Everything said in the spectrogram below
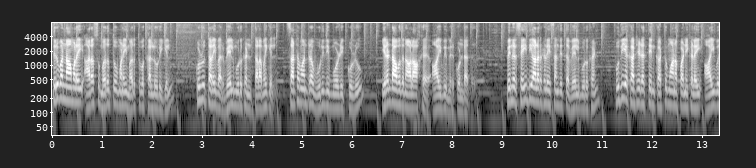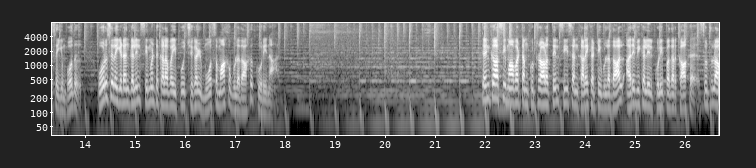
திருவண்ணாமலை அரசு மருத்துவமனை மருத்துவக் கல்லூரியில் குழு தலைவர் வேல்முருகன் தலைமையில் சட்டமன்ற உறுதிமொழி குழு இரண்டாவது நாளாக ஆய்வு மேற்கொண்டது. பின்னர் செய்தியாளர்களை சந்தித்த வேல்முருகன் புதிய கட்டிடத்தின் கட்டுமான பணிகளை ஆய்வு செய்யும் போது ஒரு சில இடங்களில் சிமெண்ட் கலவை பூச்சிகள் மோசமாக உள்ளதாக கூறினார். தென்காசி மாவட்டம் குற்றாலத்தில் சீசன் களை கட்டி உள்ளதால் அருவிகளில் குளிப்பதற்காக சுற்றுலா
